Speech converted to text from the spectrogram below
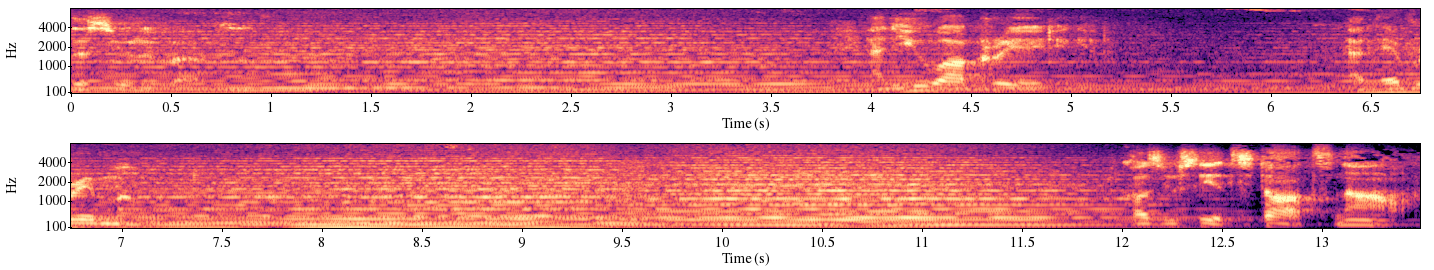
this universe. And you are creating it at every moment. Because you see, it starts now.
